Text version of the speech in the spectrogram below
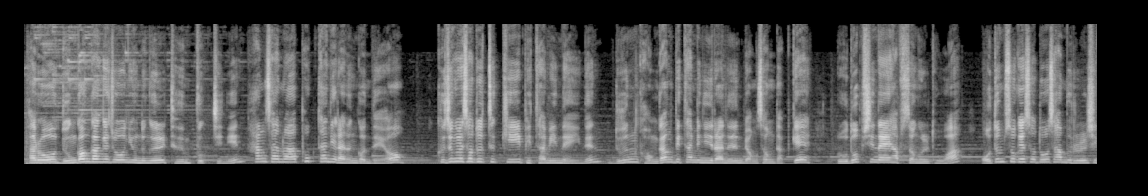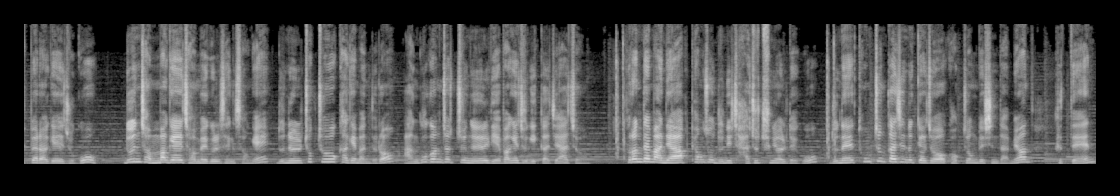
바로 눈 건강에 좋은 효능을 듬뿍 지닌 항산화 폭탄이라는 건데요. 그 중에서도 특히 비타민 A는 눈 건강 비타민이라는 명성답게 로놉신의 합성을 도와 어둠 속에서도 사물을 식별하게 해주고 눈 점막의 점액을 생성해 눈을 촉촉하게 만들어 안구 건조증을 예방해주기까지 하죠. 그런데 만약 평소 눈이 자주 충혈되고 눈에 통증까지 느껴져 걱정되신다면 그땐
